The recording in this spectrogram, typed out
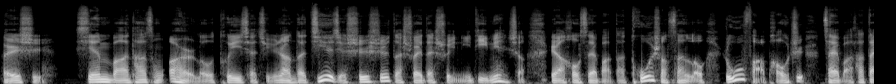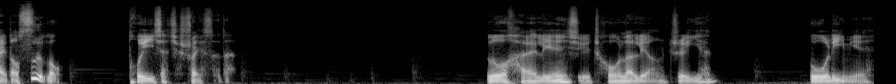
而是先把他从二楼推下去，让他结结实实的摔在水泥地面上，然后再把他拖上三楼，如法炮制，再把他带到四楼，推下去摔死的。陆海连续抽了两支烟，屋里面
